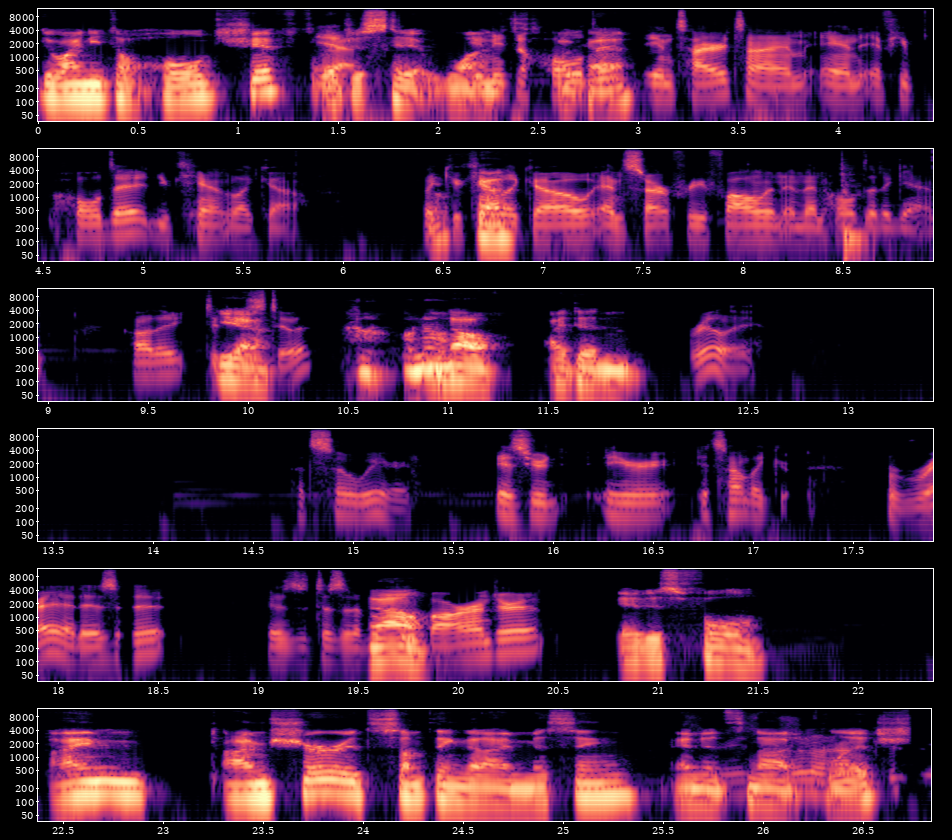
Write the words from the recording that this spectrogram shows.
Do I need to hold shift or Yes. just hit it once? you need to hold okay. it the entire time, and if you hold it, you can't let go. Like you can't Okay. let go and start free falling and then hold it again. Oh, they did you Yeah. just do it? Oh no. No, I didn't. Really? That's so weird. Is your your? It's not like red, is it? Is does it have a No. blue bar under it? It is full. I'm I'm sure it's something that I'm missing and it's Serious? not I don't know how it glitched, could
